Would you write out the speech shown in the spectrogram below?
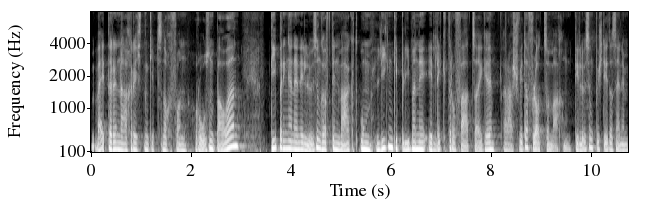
Weitere Nachrichten gibt es noch von Rosenbauer. Die bringen eine Lösung auf den Markt, um liegen gebliebene Elektrofahrzeuge rasch wieder flott zu machen. Die Lösung besteht aus einem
